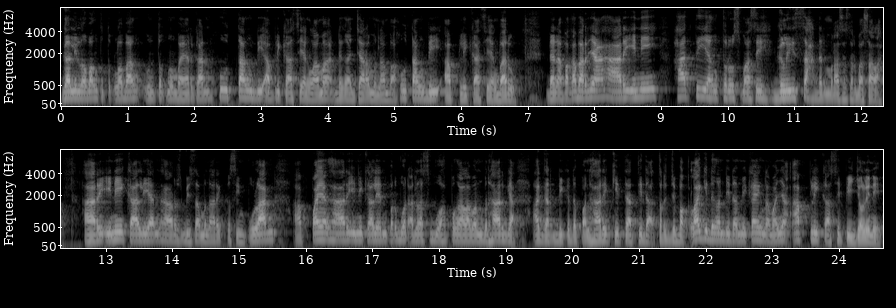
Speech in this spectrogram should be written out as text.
gali lubang tutup lubang untuk membayarkan hutang di aplikasi yang lama dengan cara menambah hutang di aplikasi yang baru. Dan apa kabarnya hari ini hati yang terus masih gelisah dan merasa serba salah. Hari ini kalian harus bisa menarik kesimpulan apa yang hari ini kalian perbuat adalah sebuah pengalaman berharga. Agar di ke depan hari kita tidak terjebak lagi dengan dinamika yang namanya aplikasi pinjol ini.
